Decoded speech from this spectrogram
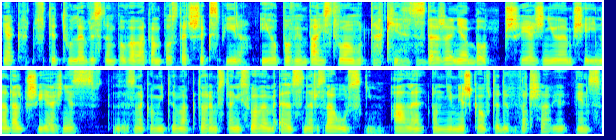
Jak w tytule występowała tam postać Szekspira. I opowiem Państwu takie zdarzenia, bo przyjaźniłem się i nadal przyjaźnię z ze znakomitym aktorem Stanisławem Elsner-Załuskim. Ale on nie mieszkał wtedy w Warszawie, więc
